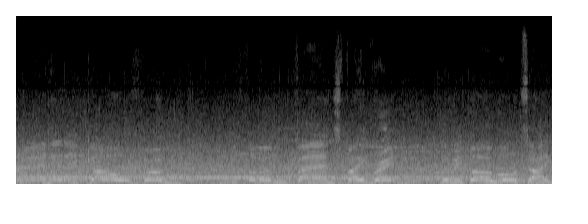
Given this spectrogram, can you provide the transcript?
Rare-headed goal from Fulham fans' favourite, Luis Boa Morte.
